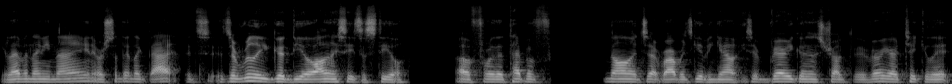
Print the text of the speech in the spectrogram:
eleven ninety nine or something like that. It's it's a really good deal. Honestly, it's a steal uh, for the type of knowledge that Robert's giving out. He's a very good instructor, very articulate,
